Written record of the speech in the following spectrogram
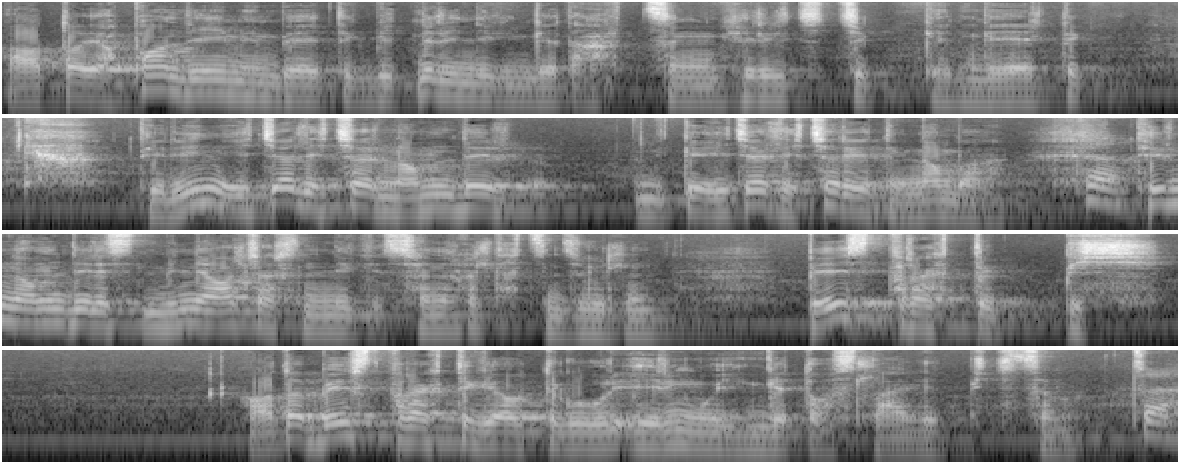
Одоо Японд ийм юм байдаг. Бид нар энийг ингээд авцсан, хэрэгжиж гэх ингээд ярьдаг. Тэр энэ ижаал ичаар номон дээр нэг ижаал ичаар гэдэг ном байна. Тэр номон дээрээс миний олж харсан нэг сонирхол татсан зүйл нь best practice биш. Одоо best practice явдаг эрен үе ингээд дуслаа гэд бичсэн. За.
